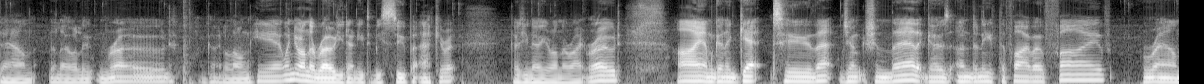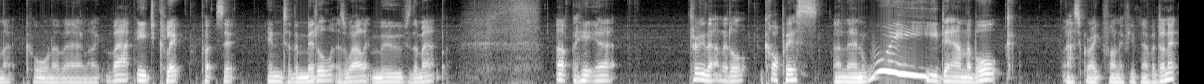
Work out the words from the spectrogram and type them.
down the lower Luton Road. I'm going along here. When you're on the road, you don't need to be super accurate because you know you're on the right road. I am going to get to that junction there that goes underneath the 505, round that corner there like that. Each click puts it into the middle as well. It moves the map. Up here, through that little coppice, and then whee down the balk. That's great fun if you've never done it.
